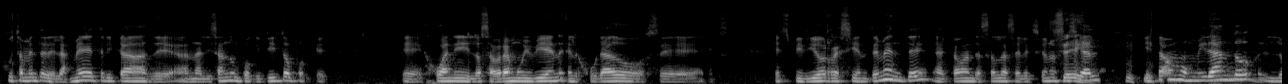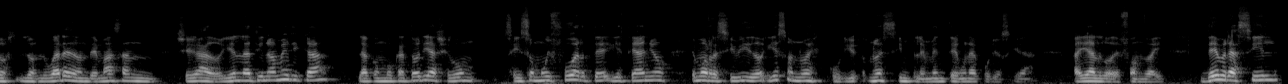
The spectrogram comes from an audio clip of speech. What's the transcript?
justamente de las métricas, de analizando un poquitito, porque eh, Juani lo sabrá muy bien, el jurado se, expidió recientemente, acaban de hacer la selección oficial, y estábamos mirando los, lugares donde más han llegado. Y en Latinoamérica la convocatoria llegó, se hizo muy fuerte y este año hemos recibido, y eso no es, no es simplemente una curiosidad, hay algo de fondo ahí, de Brasil,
